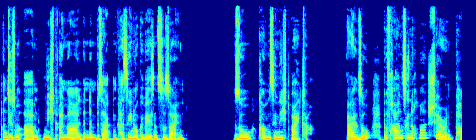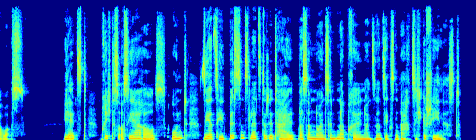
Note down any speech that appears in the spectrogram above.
an diesem Abend nicht einmal in dem besagten Casino gewesen zu sein. So kommen sie nicht weiter. Also befragen Sie nochmal Sharon Powers. Jetzt bricht es aus ihr heraus und sie erzählt bis ins letzte Detail, was am 19. April 1986 geschehen ist.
